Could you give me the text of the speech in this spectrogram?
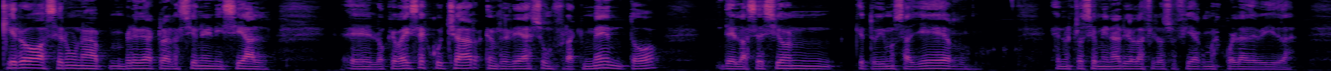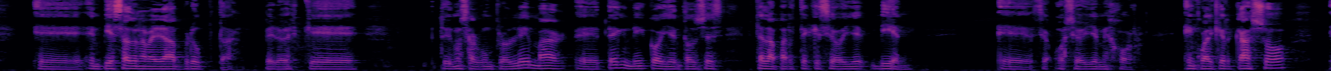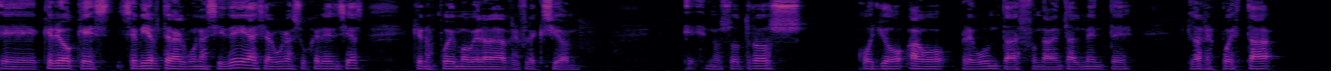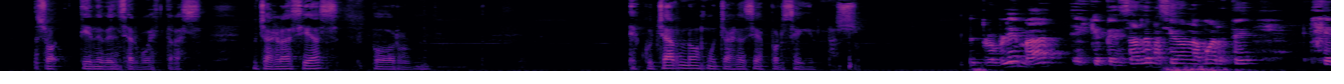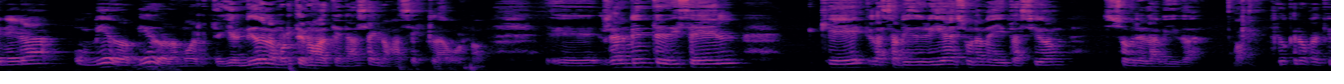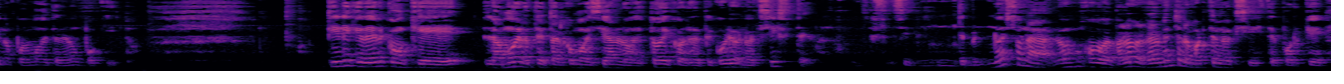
Quiero hacer una breve aclaración inicial. Eh, lo que vais a escuchar en realidad es un fragmento de la sesión que tuvimos ayer en nuestro seminario La filosofía como escuela de vida. Eh, empieza de una manera abrupta, pero es que tuvimos algún problema eh, técnico y entonces esta es la parte que se oye bien eh, o se oye mejor. En cualquier caso, creo que se vierten algunas ideas y algunas sugerencias que nos pueden mover a la reflexión. nosotros o yo hago preguntas fundamentalmente, la respuesta tiene que ser vuestras. Muchas gracias por escucharnos, muchas gracias por seguirnos. El problema es que pensar demasiado en la muerte genera un miedo, miedo a la muerte, y el miedo a la muerte nos atenaza y nos hace esclavos. ¿no? Eh, realmente dice él que la sabiduría es una meditación sobre la vida. Yo creo que aquí nos podemos detener un poquito. Tiene que ver con que la muerte, tal como decían los estoicos, los epicúreos, no existe. No es, una, no es un juego de palabras, realmente la muerte no existe, porque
